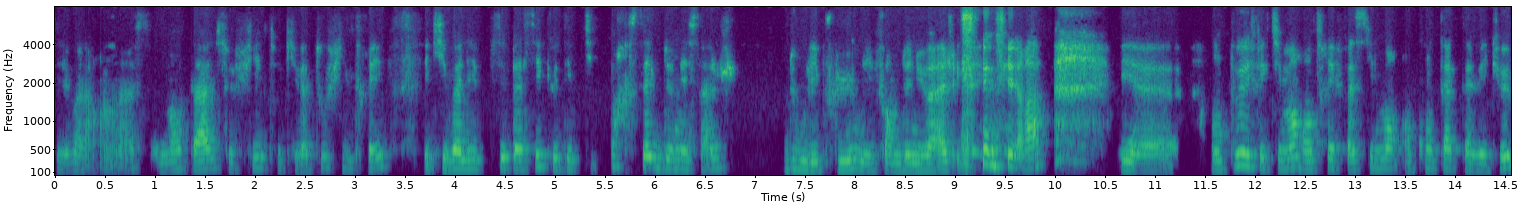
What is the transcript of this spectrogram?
C'est voilà, on a ce mental, ce filtre qui va tout filtrer et qui va laisser passer que des petites parcelles de messages, d'où les plumes, les formes de nuages, etc. Et euh, on peut effectivement rentrer facilement en contact avec eux.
